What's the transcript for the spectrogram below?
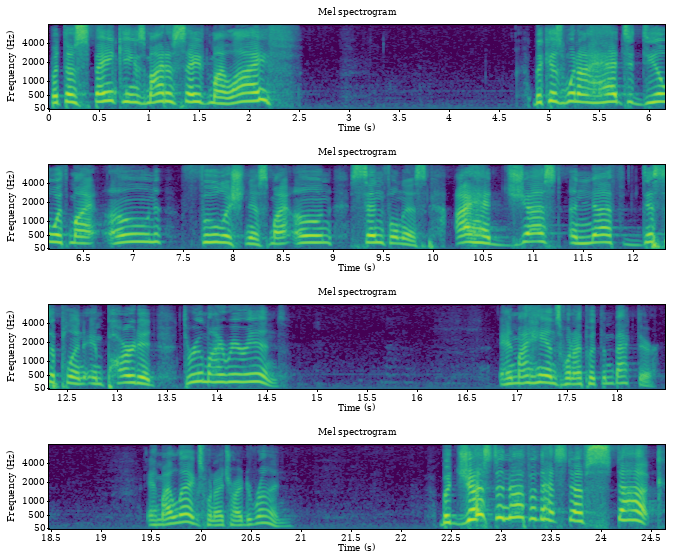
But those spankings might have saved my life. Because when I had to deal with my own foolishness, my own sinfulness, I had just enough discipline imparted through my rear end and my hands when I put them back there, and my legs when I tried to run. But just enough of that stuff stuck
